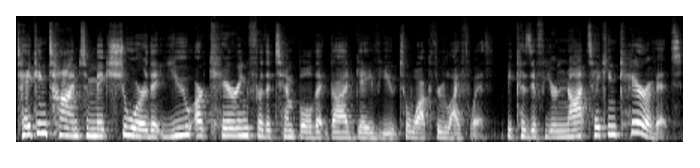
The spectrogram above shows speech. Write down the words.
taking time to make sure that you are caring for the temple that God gave you to walk through life with. Because if you're not taking care of it,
